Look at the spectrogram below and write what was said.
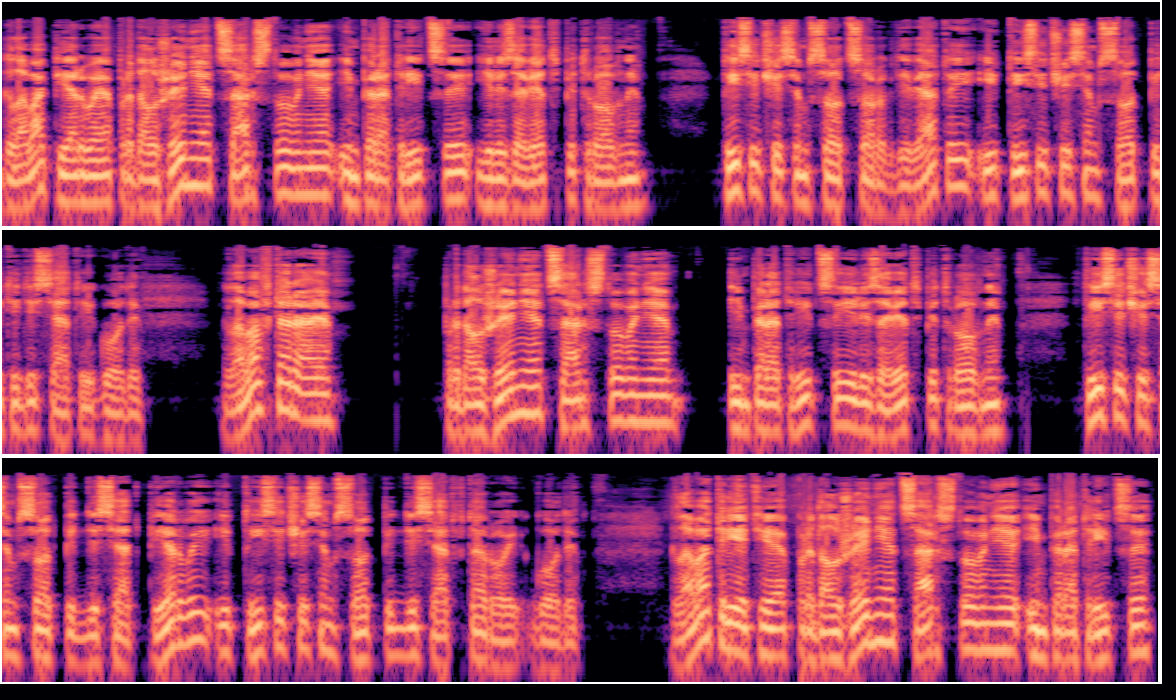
Глава 1. Продолжение царствования императрицы Елизаветы Петровны. 1749 и 1750 годы. Глава 2. Продолжение царствования императрицы Елизаветы Петровны. 1751 и 1752 годы. Глава 3. Продолжение царствования императрицы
